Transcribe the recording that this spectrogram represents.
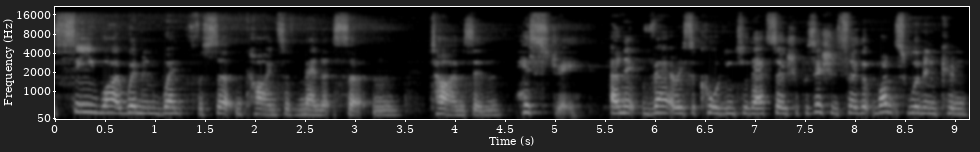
see why women went for certain kinds of men at certain times in history. And it varies according to their social position, so that once women can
